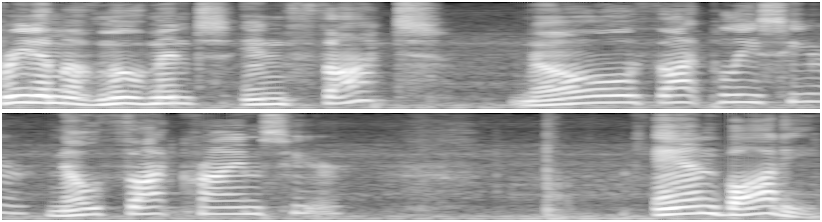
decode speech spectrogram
Freedom of movement in thought. No thought police here. No thought crimes here. And body.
